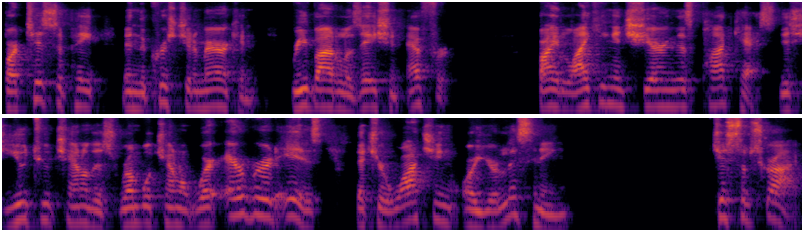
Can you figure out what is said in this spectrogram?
Participate in the Christian American revitalization effort by liking and sharing this podcast, this YouTube channel, this Rumble channel, wherever it is that you're watching or you're listening, just subscribe.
